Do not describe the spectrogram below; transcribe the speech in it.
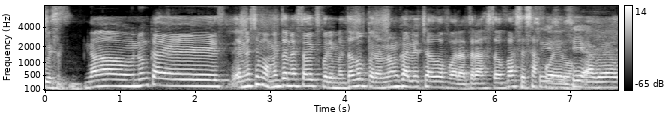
pues, no, nunca he... En ese momento no he estado experimentado, pero nunca le he echado para atrás. Tofas es a fuego. Sí, sí, a güey.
